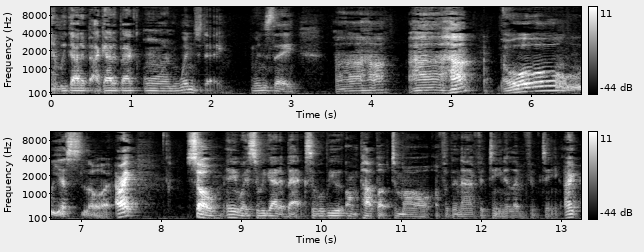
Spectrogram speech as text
And we got it. I got it back on Wednesday. Wednesday. Uh huh. Uh huh. Oh yes, Lord. All right. So anyway, so we got it back. So we'll be on pop up tomorrow for the 9 15, 11 15. All right.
